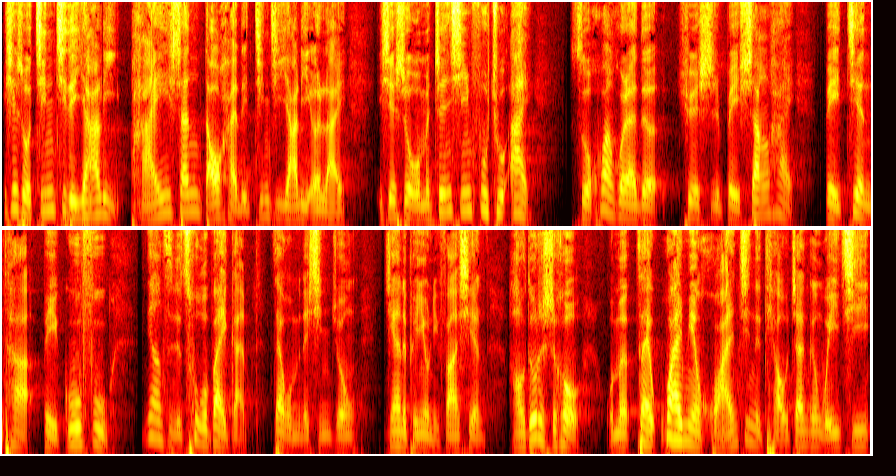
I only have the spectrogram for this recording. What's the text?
一些时候经济的压力排山倒海的经济压力而来，一些时候我们真心付出爱，所换回来的却是被伤害、被践踏、被辜负那样子的挫败感，在我们的心中亲爱的朋友，你发现好多的时候，我们在外面环境的挑战跟危机，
